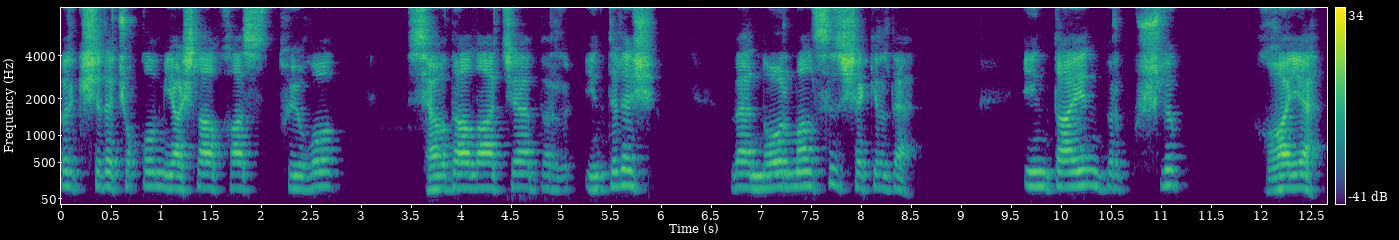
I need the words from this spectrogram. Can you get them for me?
bir kişide çokum yaşlığa has tuygu, sevdalarca bir intiliş ve normalsiz şekilde intayin bir kuşluk gaye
